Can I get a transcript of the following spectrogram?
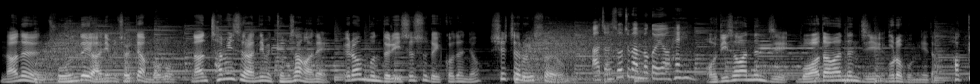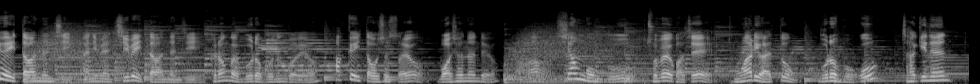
나는 좋은데 아니면 절대 안 먹어. 난 참이슬 아니면 겸상 안 해. 이런 분들이 있을 수도 있거든요. 실제로 있어요. 아, 전 소주만 먹어요. 헤헤. 어디서 왔는지, 뭐 하다 왔는지 물어봅니다. 학교에 있다 왔는지, 아니면 집에 있다 왔는지 그런 걸 물어보는 거예요. 학교에 있다 오셨어요. 뭐 하셨는데요? 아, 시험 공부, 조별 과제, 동아리 활동 물어보고 자기는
